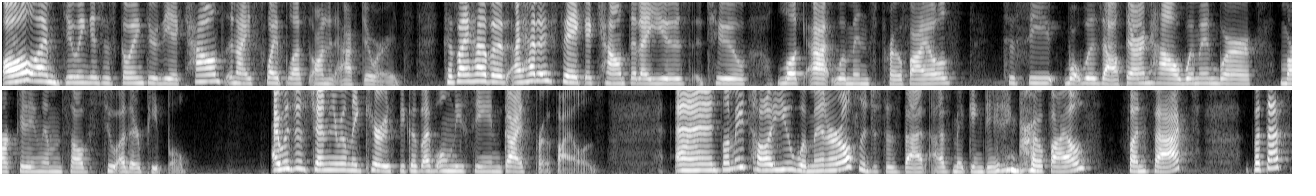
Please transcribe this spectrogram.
all I'm doing is just going through the accounts and I swipe left on it afterwards. Cuz I have a I had a fake account that I used to look at women's profiles to see what was out there and how women were marketing themselves to other people. I was just genuinely curious because I've only seen guys' profiles. And let me tell you, women are also just as bad as making dating profiles. Fun fact. But that's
